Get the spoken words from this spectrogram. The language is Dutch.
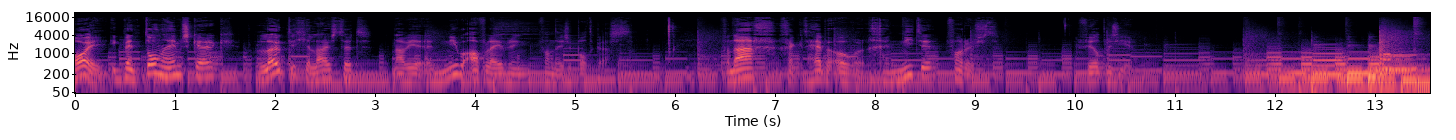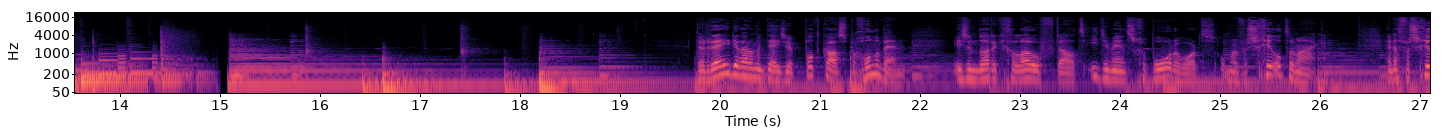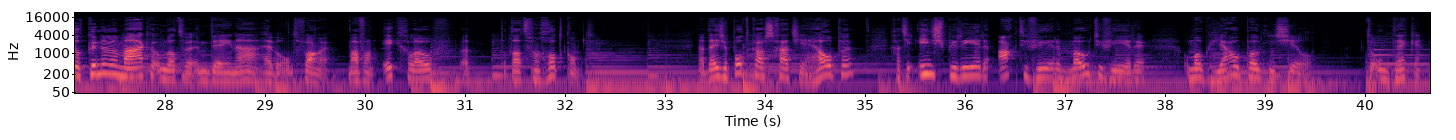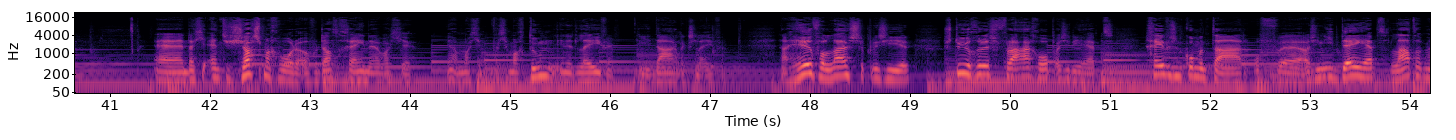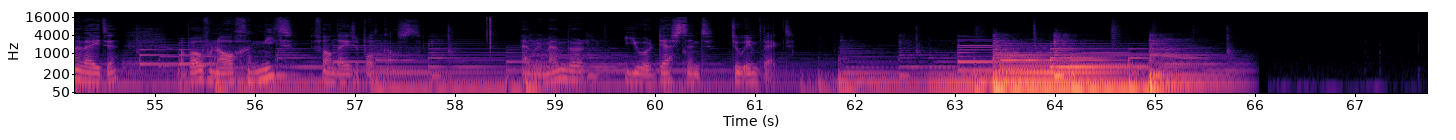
Hoi, ik ben Ton Heemskerk. Leuk dat je luistert naar weer een nieuwe aflevering van deze podcast. Vandaag ga ik het hebben over genieten van rust. Veel plezier. De reden waarom ik deze podcast begonnen ben, is omdat ik geloof dat ieder mens geboren wordt om een verschil te maken. En dat verschil kunnen we maken omdat we een DNA hebben ontvangen, waarvan ik geloof dat dat, van God komt. Nou, deze podcast gaat je helpen, gaat je inspireren, activeren, motiveren om ook jouw potentieel te ontdekken. En dat je enthousiast mag worden over datgene wat je, ja, wat je, wat je mag doen in het leven, in je dagelijks leven. Nou, heel veel luisterplezier. Stuur gerust vragen op als je die hebt. Geef eens een commentaar of uh, als je een idee hebt, laat het me weten. Maar bovenal geniet van deze podcast. And remember, you are destined to impact.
